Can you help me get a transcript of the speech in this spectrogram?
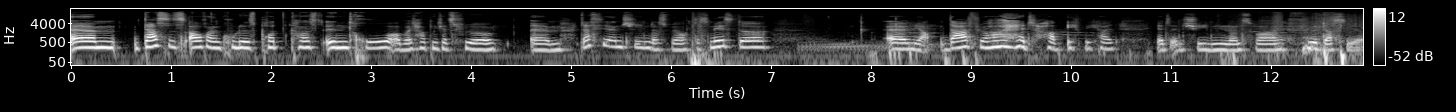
Ähm, das ist auch ein cooles Podcast-Intro, aber ich habe mich jetzt für ähm, das hier entschieden. Das wäre auch das nächste. Ähm, ja, dafür halt, habe ich mich halt jetzt entschieden. Und zwar für das hier.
